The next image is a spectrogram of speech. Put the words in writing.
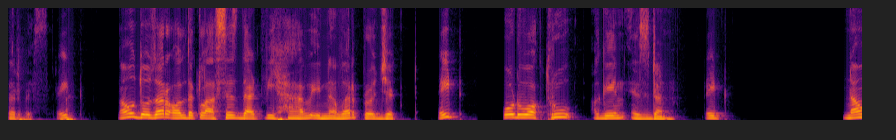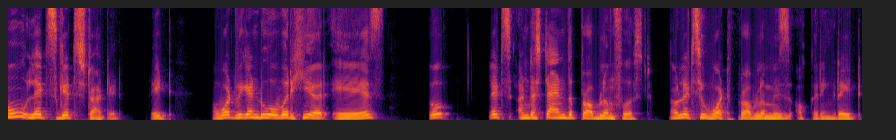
service right? Now those are all the classes that we have in our project right? Code walkthrough again is done right? Now let's get started right what we can do over here is so let's understand the problem first. Now let's see what problem is occurring right?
